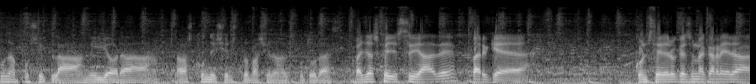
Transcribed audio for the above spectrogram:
una possible millora de les condicions professionals futures. Vaig escollir estudiar ADE perquè considero que és una carrera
